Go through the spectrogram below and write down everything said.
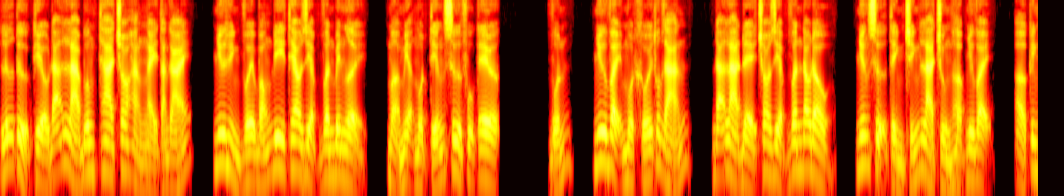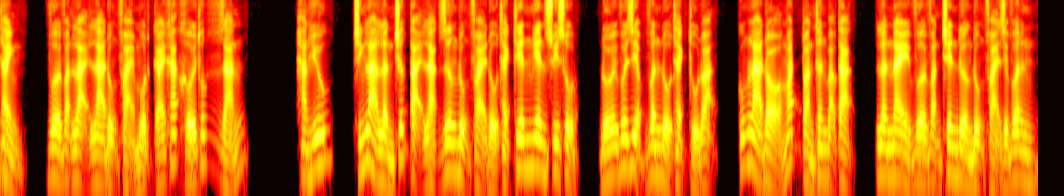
lữ tử kiều đã là bông tha cho hàng ngày tán gái, như hình với bóng đi theo diệp vân bên người, mở miệng một tiếng sư phụ kê vốn, như vậy một khối thuốc rán, đã là để cho diệp vân đau đầu, nhưng sự tình chính là trùng hợp như vậy, ở kinh thành vừa vặn lại là đụng phải một cái khác khối thuốc rán. Hàn hữu, chính là lần trước tại lạc dương đụng phải đổ thạch thiên nhiên suy sụp, đối với diệp vân đổ thạch thủ đoạn, cũng là đỏ mắt toàn thân bạo tạc, lần này vừa vặn trên đường đụng phải diệp vân,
